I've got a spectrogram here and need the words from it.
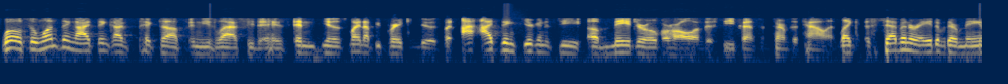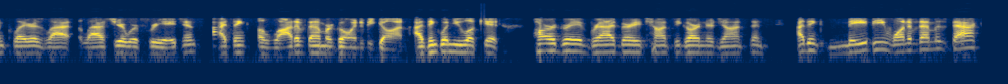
Well, so one thing I think I've picked up in these last few days, and you know, this might not be breaking news, but I, I think you're going to see a major overhaul on this defense in terms of talent. Like seven or eight of their main players last, last year were free agents. I think a lot of them are going to be gone. I think when you look at Hargrave, Bradbury, Chauncey Gardner Johnson, I think maybe one of them is back,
